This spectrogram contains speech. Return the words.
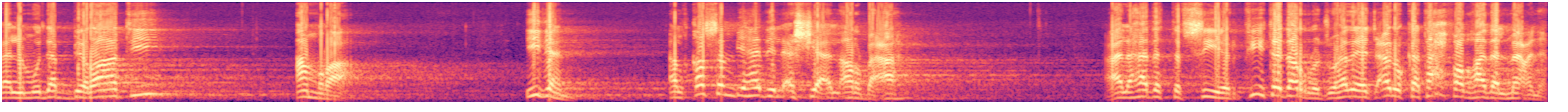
فالمدبرات امرا. إذن القسم بهذه الأشياء الأربعة على هذا التفسير في تدرج وهذا يجعلك تحفظ هذا المعنى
